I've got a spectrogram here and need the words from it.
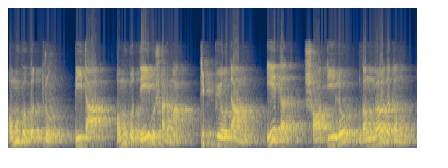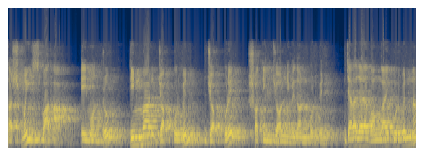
অমুক গোত্র, পিতা অমুক দেব শর্মা তৃপ্যোতাম এতৎ সতিল গঙ্গাদকম তস্মৈ স্বাধা। এই মন্ত্র তিনবার জপ করবেন, জপ করে সতিল জল নিবেদন করবেন। যারা যারা গঙ্গায় করবেন না,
